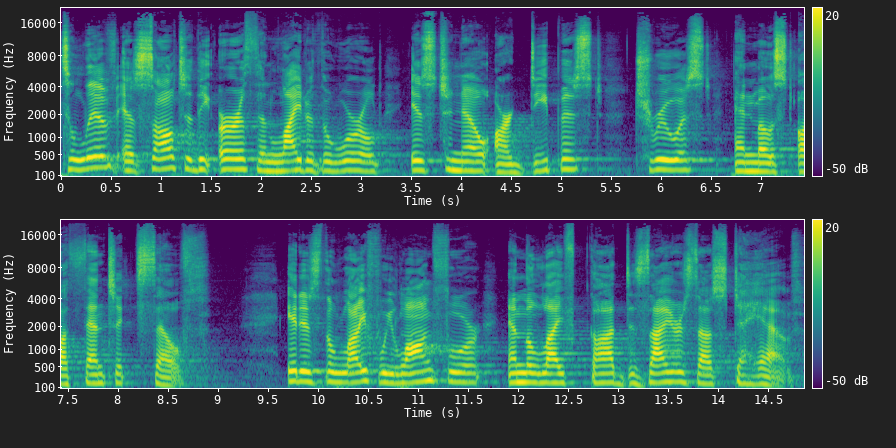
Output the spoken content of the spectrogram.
To live as salt of the earth and light of the world is to know our deepest, truest, and most authentic self. It is the life we long for and the life God desires us to have.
